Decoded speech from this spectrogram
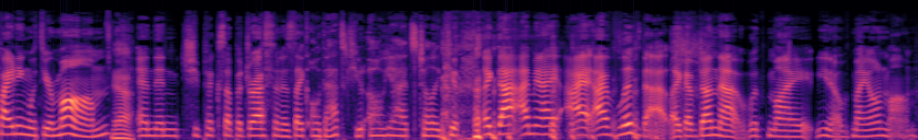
fighting with your mom Yeah. and then she picks up a dress and is like oh that's cute oh yeah it's totally cute like that i mean I, I i've lived that like i've done that with my you know with my own mom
